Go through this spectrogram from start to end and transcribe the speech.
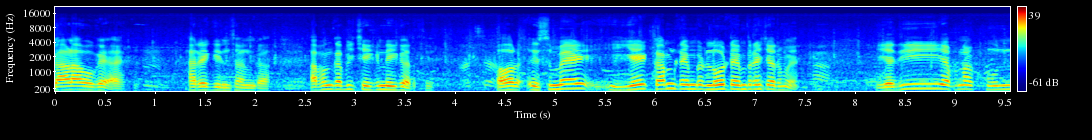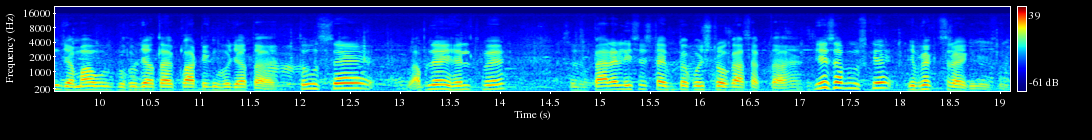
गाढ़ा हो गया है हर एक इंसान का। अपन कभी चेक नहीं करते। अच्छा। और इसमें ये कम टेम्पर लो टेम्परेचर में यदि अपना खून जमा हो हो जाता है क्लाटिंग हो जाता है तो उससे अपने हेल्थ पे पैरालिसिस टाइप का कोई स्ट्रोक आ सकता है। ये सब उसके इफेक्ट्स रहेंगे इसमें।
